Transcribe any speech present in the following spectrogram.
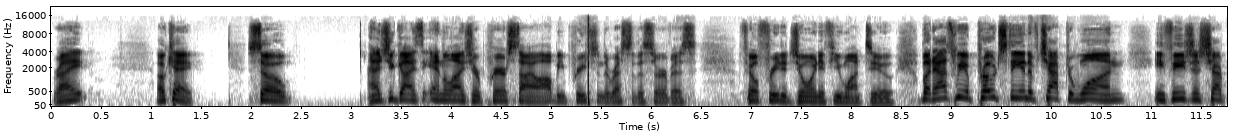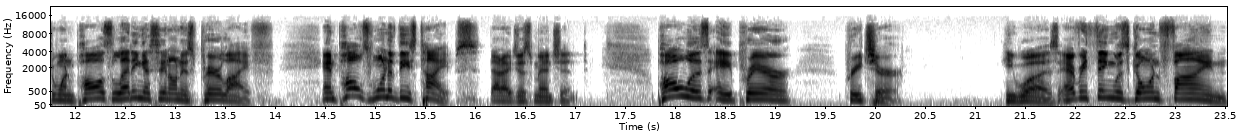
Right? Okay, so as you guys analyze your prayer style, I'll be preaching the rest of the service. Feel free to join if you want to. But as we approach the end of chapter 1, Ephesians chapter 1, Paul's letting us in on his prayer life. And Paul's one of these types that I just mentioned. Paul was a prayer preacher. He was. Everything was going fine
